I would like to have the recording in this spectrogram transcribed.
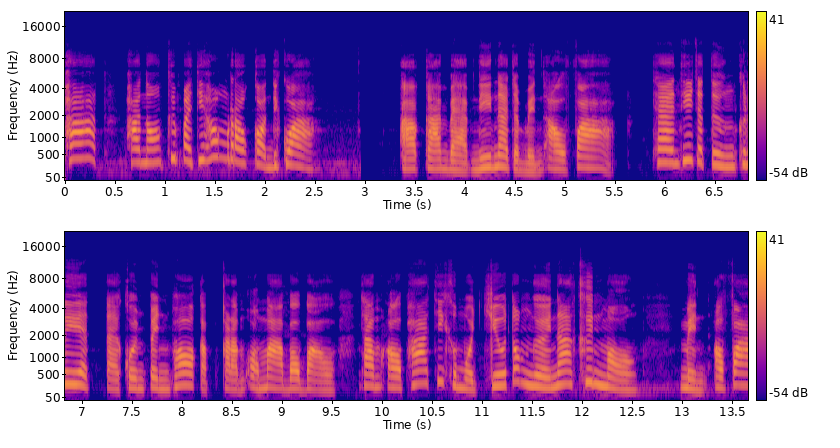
พาด พาน้องขึ้นไปที่ห้องเราก่อนดีกว่า อาการแบบนี้น่าจะเหม็นอัลฟาแทนที่จะตึงเครียด แต่คนเป็นพ่อกับกรำออกมาเบาๆทำเอาพาที่ขมวดคิ้วต้องเงยหน้าขึ้นมอง เหม็นอัลฟา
